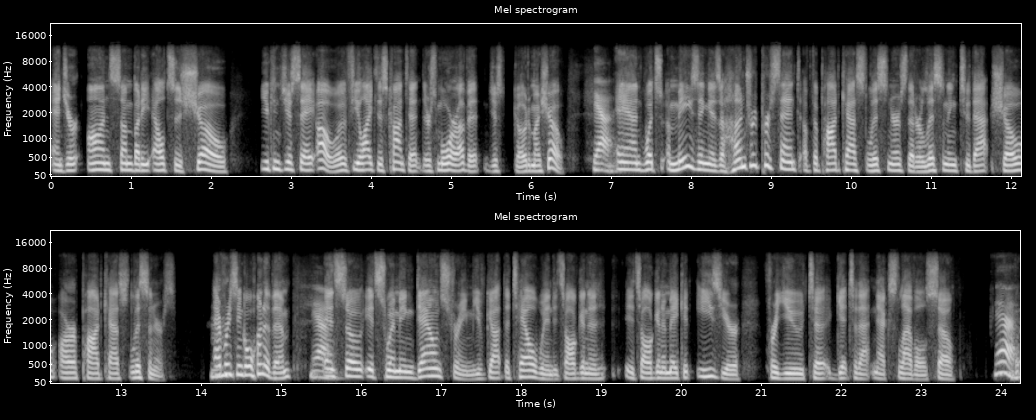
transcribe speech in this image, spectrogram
and you're on somebody else's show, you can just say, "Oh, well, if you like this content, there's more of it. Just go to my show." Yeah. And what's amazing is 100% of the podcast listeners that are listening to that show are podcast listeners mm-hmm. every single one of them. Yeah. And so it's swimming downstream. You've got the tailwind. It's all gonna it's all gonna make it easier for you to get to that next level. So yeah.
